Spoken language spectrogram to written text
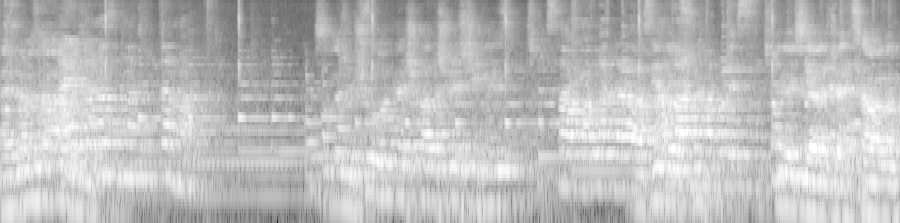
Hayırlı Ramazanlar. Hayırlı Ramazanlar, tamam. Ablacığım şu uğur ve şu alışveriş çekiniz. Sağ ol, Allah razı olsun. Afiyet Allah olsun. kabul etsin. Çok Güle teşekkür ederim. Sağ olun.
